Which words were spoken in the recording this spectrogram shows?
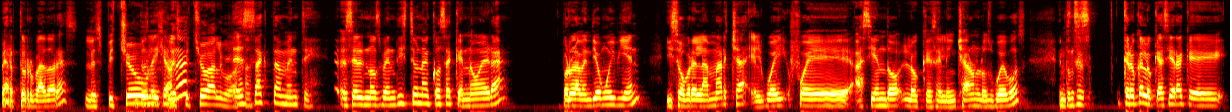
perturbadoras. Les pichó, Entonces un- le dijeron, les "Ah, pichó algo. ajá. Exactamente. Es el, nos vendiste una cosa que no era, pero la vendió muy bien. Y sobre la marcha, el güey fue haciendo lo que se le hincharon los huevos. Entonces, creo que lo que hacía era que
